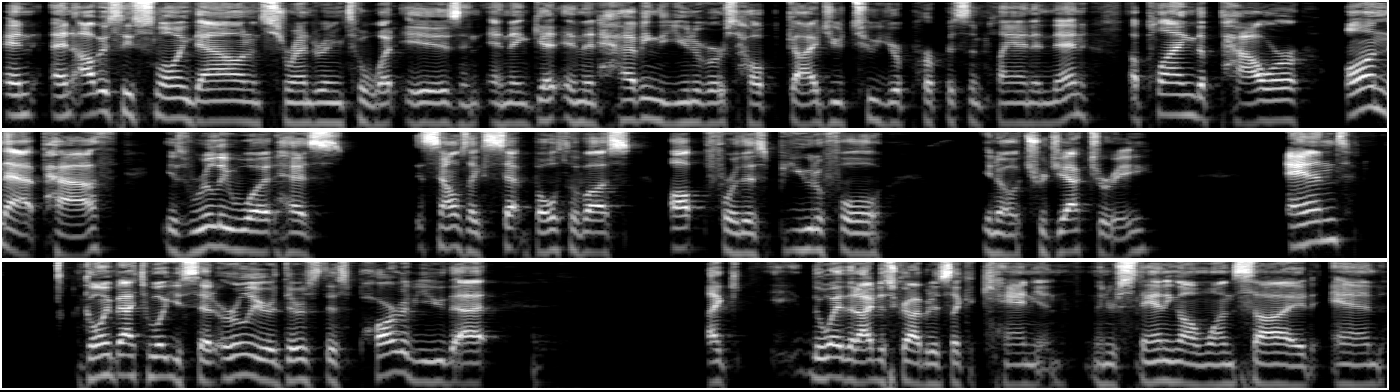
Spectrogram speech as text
And and obviously slowing down and surrendering to what is and and then get and then having the universe help guide you to your purpose and plan and then applying the power on that path is really what has it sounds like set both of us up for this beautiful, you know, trajectory. And going back to what you said earlier, there's this part of you that like the way that I describe it, it's like a canyon, and you're standing on one side, and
